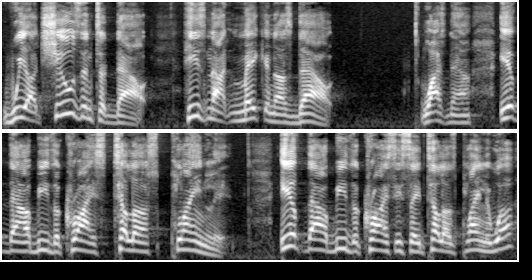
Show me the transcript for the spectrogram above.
We are choosing to doubt. He's not making us doubt. Watch now. If thou be the Christ, tell us plainly. If thou be the Christ, he say, tell us plainly. Well,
